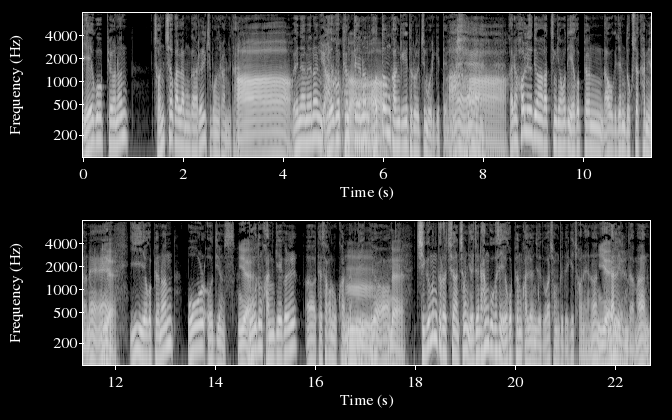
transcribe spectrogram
예고편은 전체 관람가를 기본으로 합니다. 아, 왜냐하면은 야, 예고편 그렇구나. 때는 어떤 관객이 들어올지 모르기 때문에 아하. 가령 헐리우드 영화 같은 경우도 예고편 나오기 전에 녹색 화면에 예. 이 예고편은 all audience 예. 모든 관객을 어, 대상으로 놓고 하는 게 있고요. 네. 지금은 그렇지 않지만 예전에 한국에서 예고편 관련 제도가 정비되기 전에는 예, 옛날 예. 얘기입니다만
